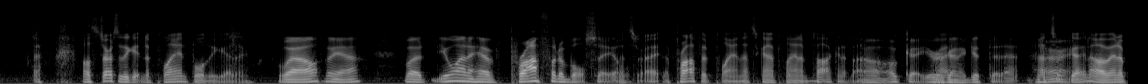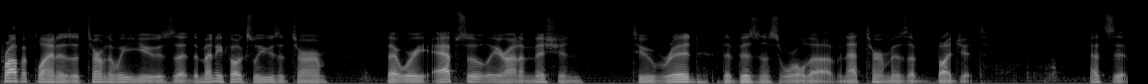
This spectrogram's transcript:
well, it starts with getting a plan pulled together. Well, yeah, but you want to have profitable sales. That's right. A profit plan. That's the kind of plan I'm talking about. Oh, okay. You're Right. going to get to that. That's All right. okay. No, and a profit plan is a term that we use. That the many folks will use a term that we absolutely are on a mission to rid the business world of, and that term is a budget. That's it.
